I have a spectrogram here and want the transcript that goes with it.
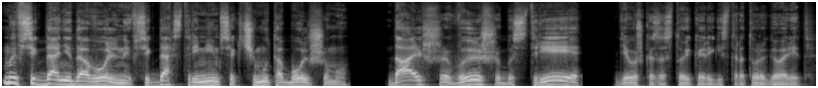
Мы всегда недовольны, всегда стремимся к чему-то большему. Дальше, выше, быстрее». Девушка за стойкой регистратуры говорит,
